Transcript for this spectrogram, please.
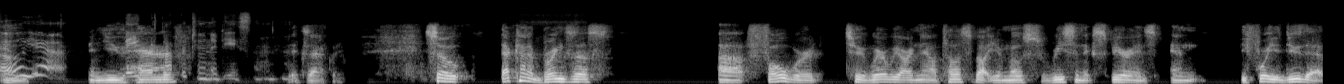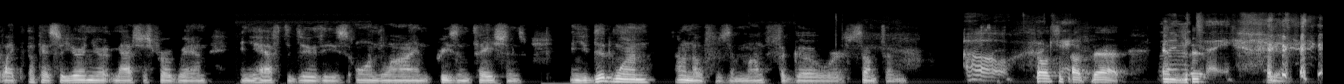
oh, and oh yeah, and you Make have opportunities mm-hmm. exactly. So that kind of brings us uh, forward to where we are now. Tell us about your most recent experience and. Before you do that, like, okay, so you're in your master's program and you have to do these online presentations. And you did one I don't know if it was a month ago or something. Oh, tell okay. us about that. Let and me then, tell you. Yeah.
